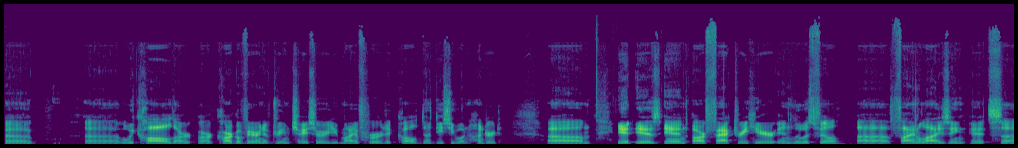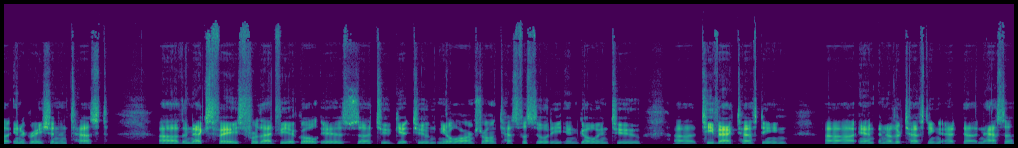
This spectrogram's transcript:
uh, uh, we call our, our cargo variant of Dream Chaser. You might have heard it called uh, DC 100. Um, it is in our factory here in Louisville, uh, finalizing its uh, integration and test. Uh, the next phase for that vehicle is uh, to get to Neil Armstrong Test Facility and go into uh, TVAC testing uh, and, another testing at uh, NASA.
